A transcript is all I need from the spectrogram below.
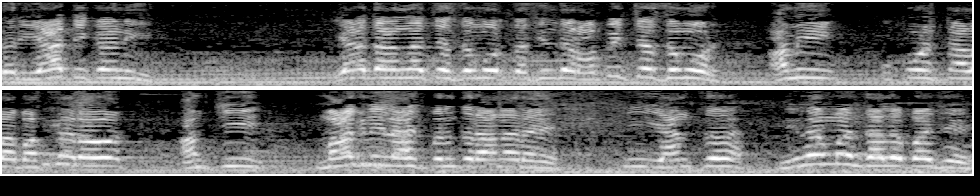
तर या ठिकाणी या दालनाच्या समोर तहसीलदार ऑफिसच्या समोर आम्ही उपोषणाला बसणार आहोत. आमची मागणी लास्टपर्यंत राहणार आहे. की यांचं निलंबन झालं पाहिजे.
